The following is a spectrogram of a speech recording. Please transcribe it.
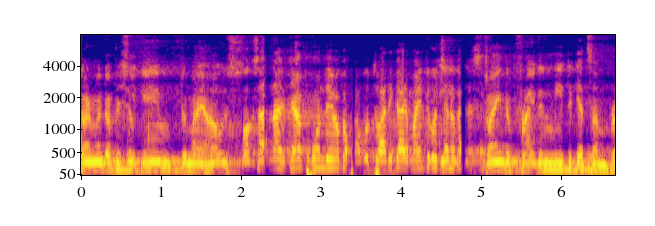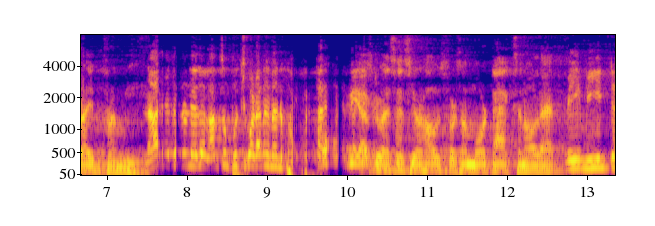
government official came to my house ఒకసారి నాకు జ్ఞాపకం ఉంది ఒక ప్రభుత్వ అధికారి మా ఇంటికి వచ్చాను trying to frighten me to get some bribe from me. నా దగ్గర నుండి ఏదో లంచం పుచ్చుకోవడానికి నన్ను. మీ మీ ఇంటి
